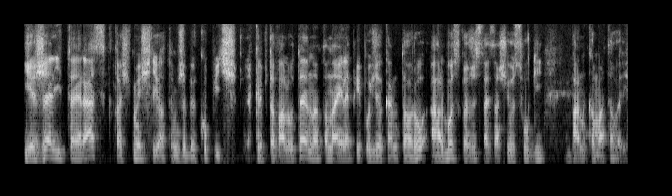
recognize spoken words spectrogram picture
jeżeli teraz ktoś myśli o tym, żeby kupić kryptowalutę, no to najlepiej pójść do kantoru albo skorzystać z naszej usługi bankomatowej.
